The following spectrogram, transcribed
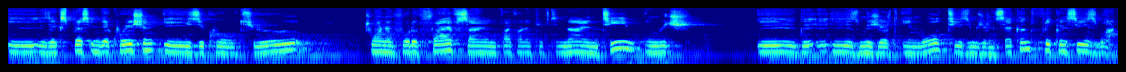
E is expressed in the equation E is equal to 245 sine 559 t in which E, the E is measured in volt, T is measured in second, frequency is what?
